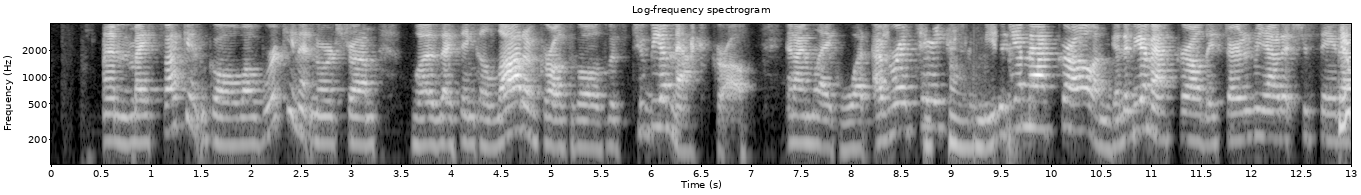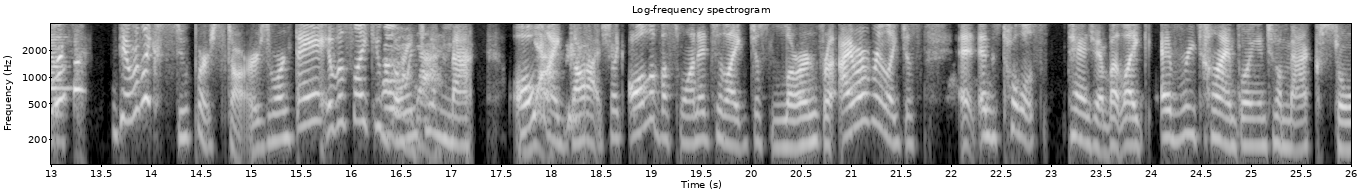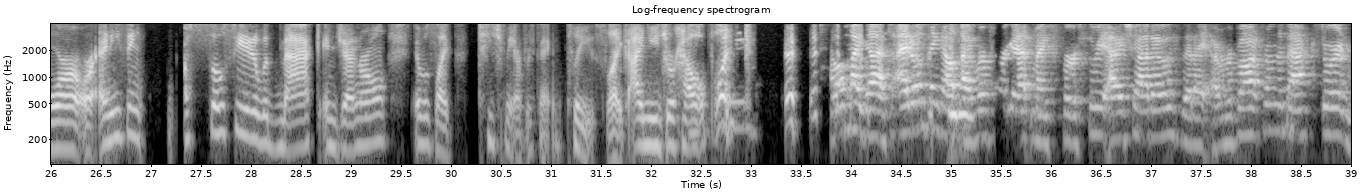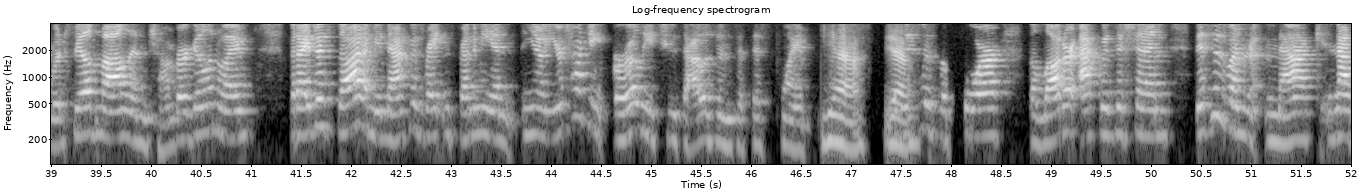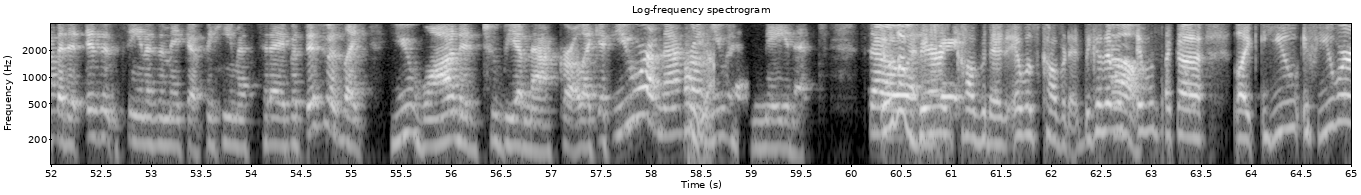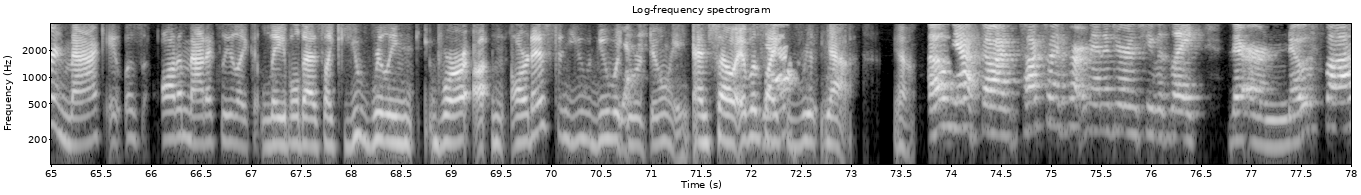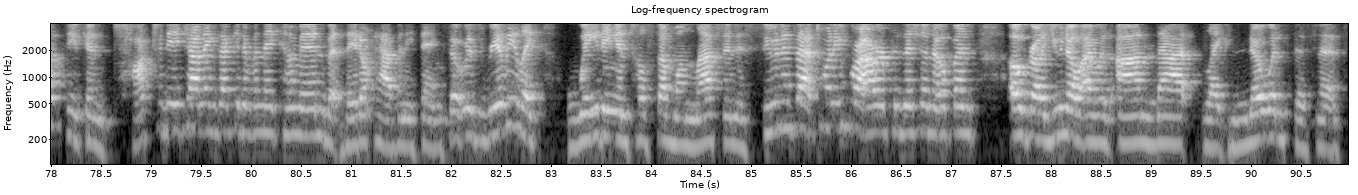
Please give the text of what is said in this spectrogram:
And my second goal while working at Nordstrom was, I think, a lot of girls' goals was to be a Mac girl. And I'm like, whatever it takes for me to be a Mac girl, I'm going to be a Mac girl. They started me out at Shiseido. They were, they were like superstars, weren't they? It was like you oh go into gosh. a Mac Oh yeah. my gosh. Like all of us wanted to like just learn from I remember like just and, and total tangent, but like every time going into a Mac store or anything associated with Mac in general, it was like, teach me everything, please. Like I need your help. Like oh my gosh. I don't think I'll ever forget my first three eyeshadows that I ever bought from the MAC store in Woodfield Mall in Schaumburg, Illinois. But I just saw it. I mean, MAC was right in front of me. And, you know, you're talking early 2000s at this point. Yeah. Yeah. This was before the Lauder acquisition. This is when MAC, not that it isn't seen as a makeup behemoth today, but this was like you wanted to be a MAC girl. Like if you were a MAC oh, girl, oh, yeah. you had made it. So it was a very they, coveted. It was coveted because it was oh. it was like a like you if you were in Mac, it was automatically like labeled as like you really were an artist and you knew what yes. you were doing, and so it was yeah. like re- yeah. Yeah. Oh yeah. So I talked to my department manager and she was like, there are no spots. You can talk to the account executive when they come in, but they don't have anything. So it was really like waiting until someone left. And as soon as that 24 hour position opened, oh, girl, you know, I was on that like no one's business.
